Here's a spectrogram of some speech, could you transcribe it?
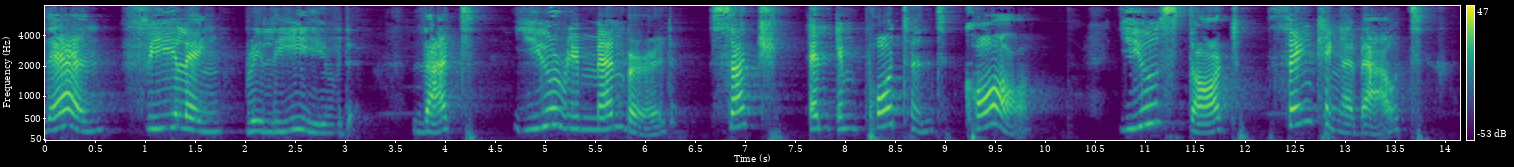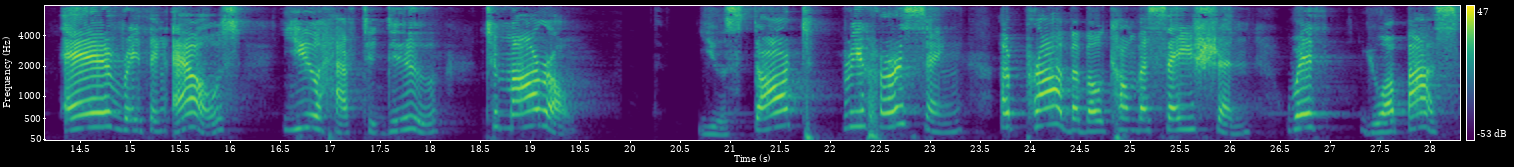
than feeling relieved that you remembered such an important call, you start thinking about everything else you have to do tomorrow. You start rehearsing a probable conversation with your boss,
